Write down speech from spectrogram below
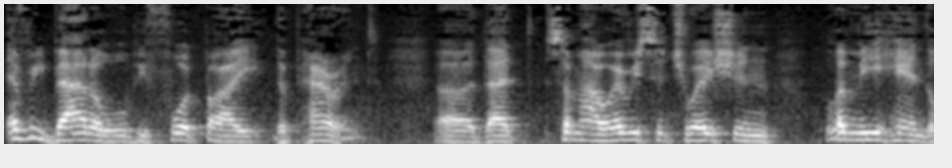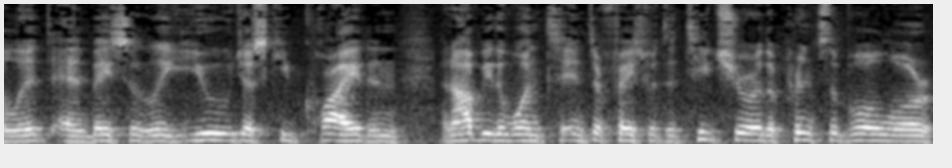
every battle will be fought by the parent uh, that somehow every situation let me handle it. And basically you just keep quiet and, and I'll be the one to interface with the teacher or the principal or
